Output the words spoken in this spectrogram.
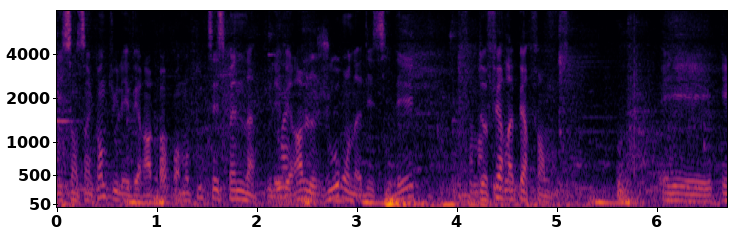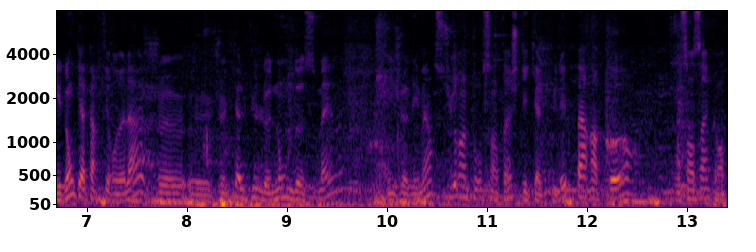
les 150, tu les verras pas pendant toutes ces semaines-là. Tu les verras le jour où on a décidé de faire la performance. Et, donc à partir de là, euh, je, calcule le nombre de semaines et je démarre sur un pourcentage qui est calculé par rapport aux 150.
